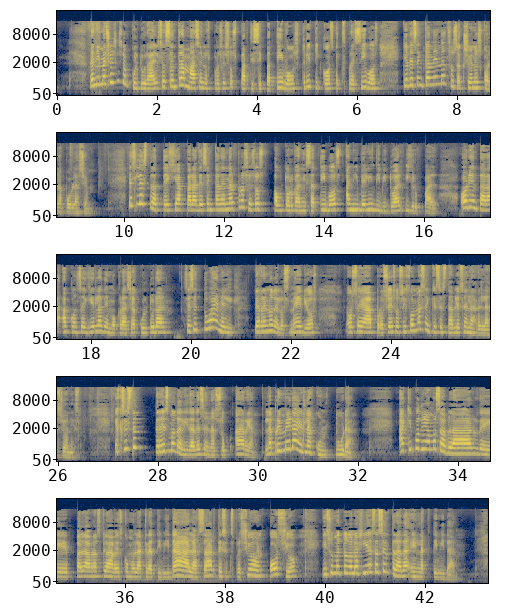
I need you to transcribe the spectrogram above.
La animación sociocultural se centra más en los procesos participativos, críticos, expresivos que desencadenan sus acciones con la población. Es la estrategia para desencadenar procesos autoorganizativos a nivel individual y grupal, orientada a conseguir la democracia cultural. Se sitúa en el terreno de los medios, o sea, procesos y formas en que se establecen las relaciones. Existen tres modalidades en la subárea. La primera es la cultura. Aquí podríamos hablar de palabras claves como la creatividad, las artes, expresión, ocio, y su metodología está centrada en la actividad.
